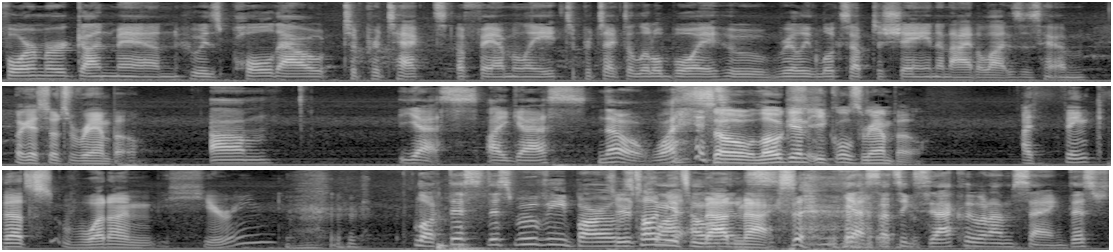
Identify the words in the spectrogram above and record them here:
former gunman who is pulled out to protect a family, to protect a little boy who really looks up to Shane and idolizes him. Okay, so it's Rambo. Um, yes, I guess. No, what? So Logan equals Rambo. I think that's what I'm hearing. look, this this movie borrows. So you're telling me plot it's Mad Max? yes, that's exactly what I'm saying. This,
